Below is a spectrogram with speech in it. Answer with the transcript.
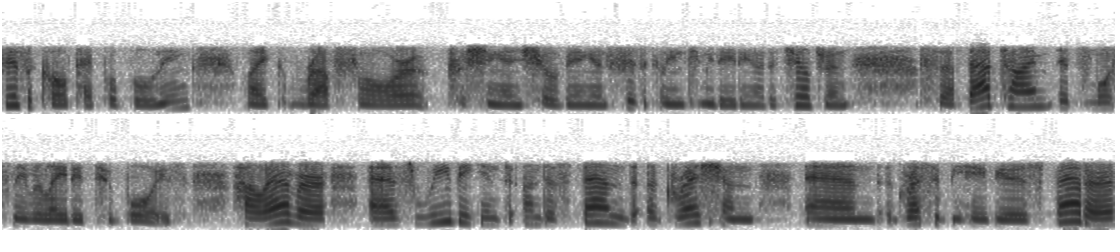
physical type of bullying, like rough or pushing and shoving and physically intimidating other children. So at that time, it's mostly related to boys. However, as we begin to understand aggression and aggressive behaviors better,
